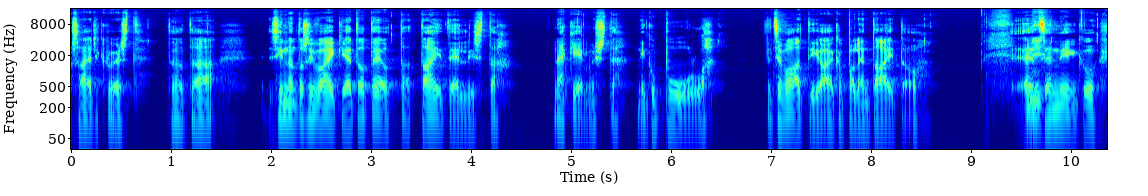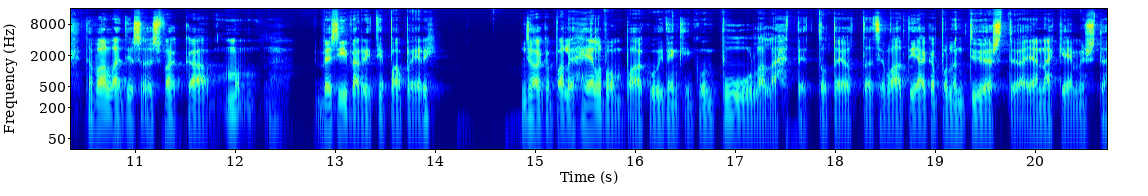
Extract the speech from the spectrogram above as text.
sidequest. Tuota, siinä on tosi vaikea toteuttaa taiteellista näkemystä niin kuin puulla. Et se vaatii jo aika paljon taitoa. Et niin. se niin kuin, tavallaan, että jos olisi vaikka vesivärit ja paperi, se on aika paljon helpompaa kuitenkin kuin puulla lähteä toteuttaa. Että se vaatii aika paljon työstöä ja näkemystä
